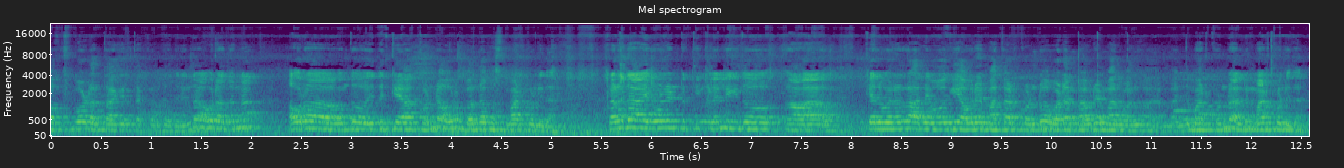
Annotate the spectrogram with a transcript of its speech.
ವಕ್ಫ್ ಬೋರ್ಡ್ ಅಂತ ಆಗಿರ್ತಕ್ಕಂಥದ್ರಿಂದ ಅವರು ಅದನ್ನು ಅವರ ಒಂದು ಇದಕ್ಕೆ ಹಾಕ್ಕೊಂಡು ಅವರು ಬಂದೋಬಸ್ತ್ ಮಾಡ್ಕೊಂಡಿದ್ದಾರೆ. ಕಳೆದ ಏಳೆಂಟು ತಿಂಗಳಲ್ಲಿ ಇದು ಕೆಲವರೆಲ್ಲ ಅಲ್ಲಿ ಹೋಗಿ ಅವರೇ ಮಾತಾಡಿಕೊಂಡು ಒಡ, ಅವರೇ ಇದು ಮಾಡಿಕೊಂಡು ಅಲ್ಲಿ ಮಾಡ್ಕೊಂಡಿದ್ದಾರೆ.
